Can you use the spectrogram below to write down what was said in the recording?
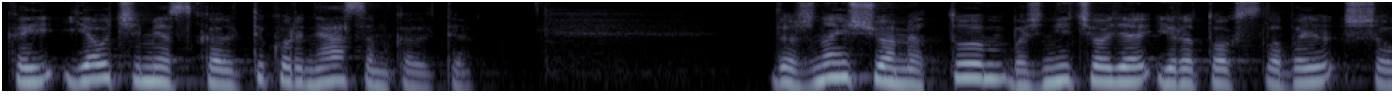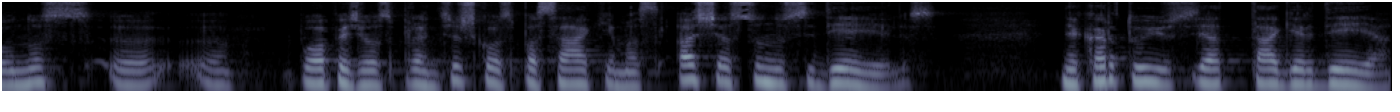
Kai jaučiamės kalti, kur nesam kalti. Dažnai šiuo metu bažnyčioje yra toks labai šaunus e, e, popiežiaus pranciškaus pasakymas, aš esu nusidėjėlis. Nekartų jūs tą girdėję.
